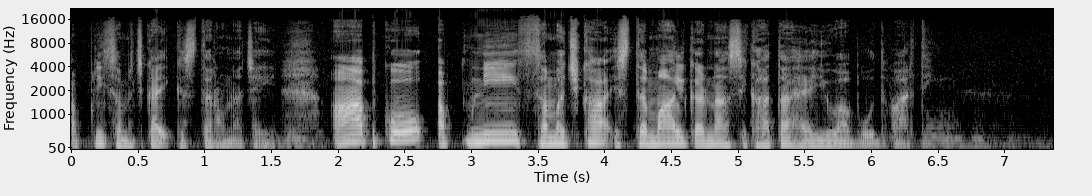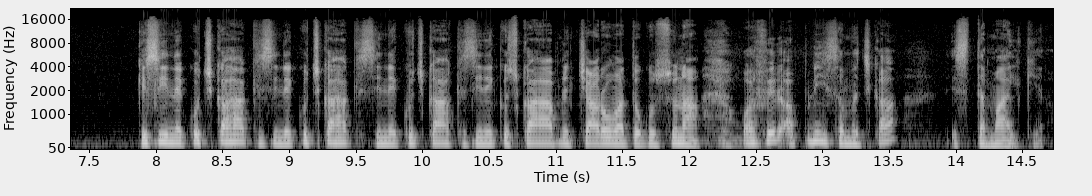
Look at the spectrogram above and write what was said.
अपनी समझ का एक स्तर होना चाहिए। आपको अपनी समझ का इस्तेमाल करना सिखाता है युवा बोध भारती। किसी ने कुछ कहा, किसी ने कुछ कहा, किसी ने कुछ कहा, किसी ने कुछ कहा, आपने चारों बातों को सुना और फिर अपनी समझ का इस्तेमाल किया।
